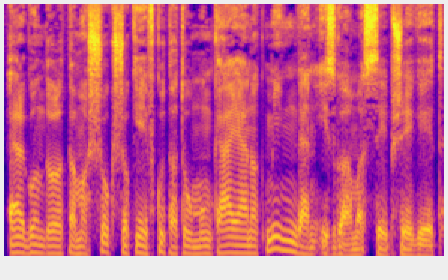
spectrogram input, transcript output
Elgondoltam a sok-sok év kutató munkájának minden izgalmas szépségét,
